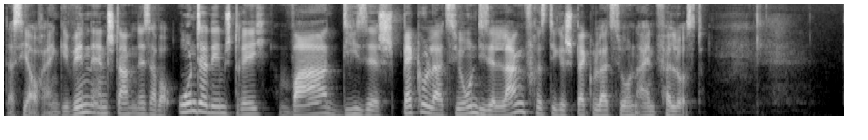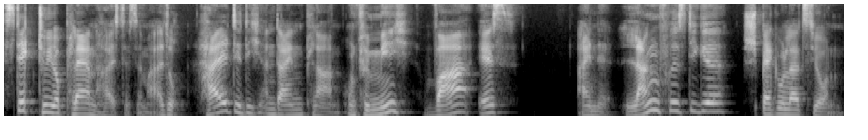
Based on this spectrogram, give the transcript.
dass hier auch ein Gewinn entstanden ist, aber unter dem Strich war diese Spekulation, diese langfristige Spekulation ein Verlust. Stick to your plan heißt es immer. Also halte dich an deinen Plan. Und für mich war es eine langfristige Spekulation.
